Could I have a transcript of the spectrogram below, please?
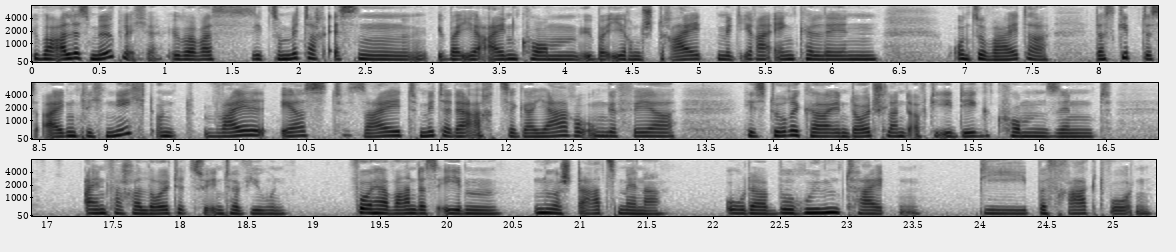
über alles Mögliche, über was sie zum Mittagessen, über ihr Einkommen, über ihren Streit mit ihrer Enkelin und so weiter. Das gibt es eigentlich nicht und weil erst seit Mitte der 80er Jahre ungefähr Historiker in Deutschland auf die Idee gekommen sind, einfache Leute zu interviewen. Vorher waren das eben nur Staatsmänner oder Berühmtheiten, die befragt wurden.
